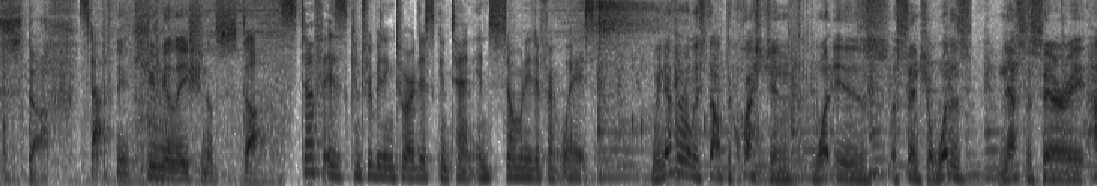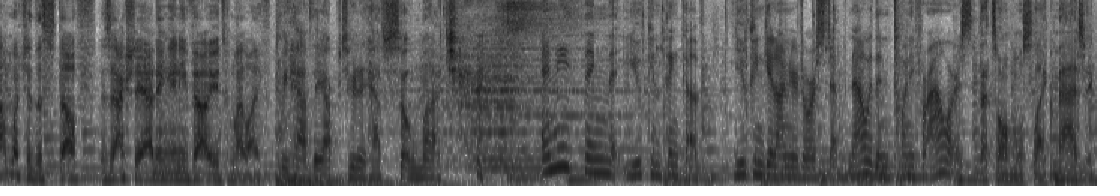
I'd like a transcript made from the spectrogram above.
Stuff. Stuff. The accumulation of stuff. Stuff is contributing to our discontent in so many different ways. We never really stop to question what is essential, what is necessary, how much of this stuff is actually adding any value to my life. We have the opportunity to have so much. Anything that you can think of, you can get on your doorstep now within 24 hours. That's almost like magic.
